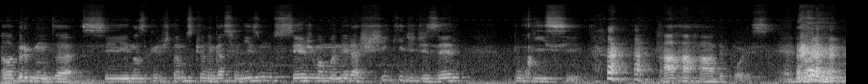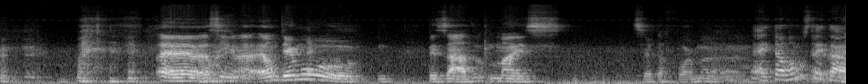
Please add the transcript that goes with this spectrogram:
Ela pergunta se nós acreditamos que o negacionismo seja uma maneira chique de dizer burrice. Hahaha, depois. é, assim, é um termo pesado, mas de certa forma. É, então vamos tentar.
